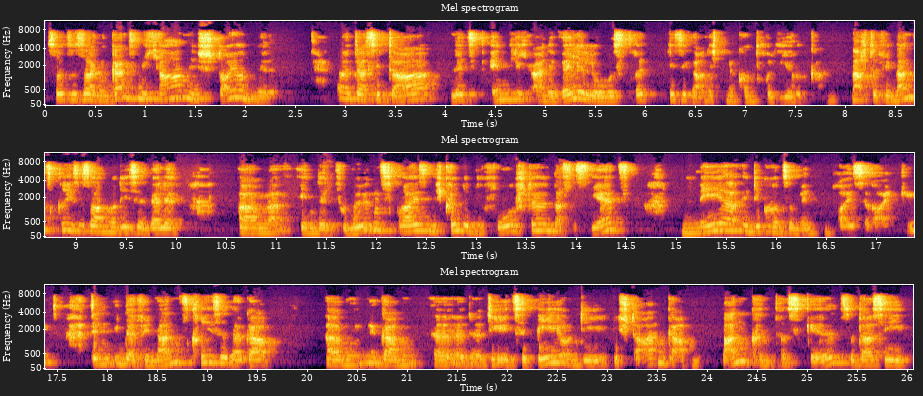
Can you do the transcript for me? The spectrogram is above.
sozusagen ganz mechanisch steuern will, dass sie da letztendlich eine Welle lostritt, die sie gar nicht mehr kontrollieren kann. Nach der Finanzkrise sahen wir diese Welle ähm, in den Vermögenspreisen. Ich könnte mir vorstellen, dass es jetzt mehr in die Konsumentenpreise reingeht. Denn in der Finanzkrise, da gab, ähm, gaben äh, die EZB und die, die Staaten gaben Banken das Geld, sodass sie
